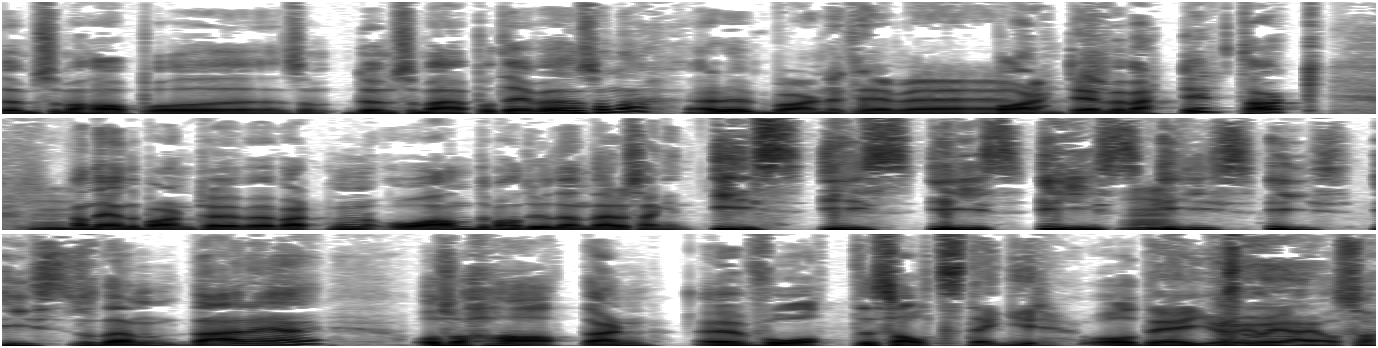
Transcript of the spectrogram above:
dem som, har på, som, dem som er på TV sånn, da? Er Barne-TV. Barne takk. Mm. Han ene barne-TV-verten og han, de hadde jo den der sangen Is, is, is, is, is, is, is. Så den, der er jeg. Og så hater han eh, våte saltstenger, og det gjør jo jeg også.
